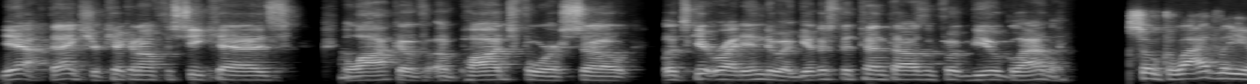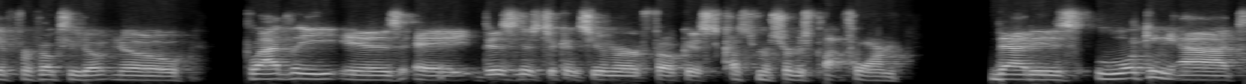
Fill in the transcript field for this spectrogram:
Yeah, thanks. You're kicking off the CCaaS Oh. block of, of pods for us. So let's get right into it. Give us the 10,000 foot view Gladly. So, Gladly, if for folks who don't know, Gladly is a business to consumer focused customer service platform that is looking at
